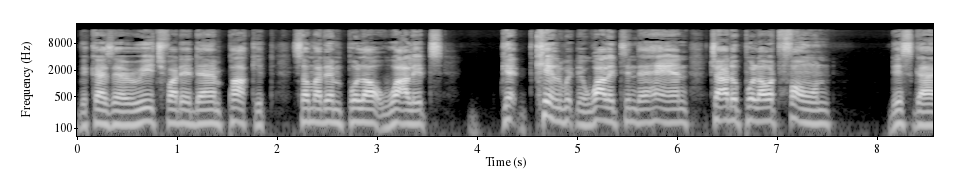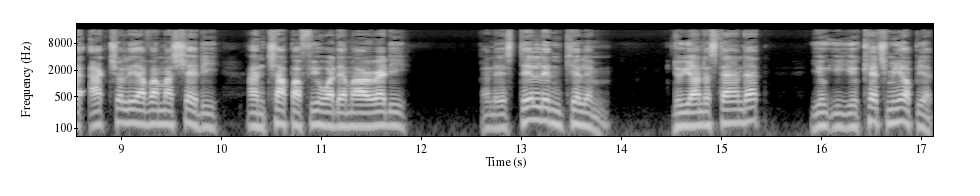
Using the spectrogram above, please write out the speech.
because they reach for their damn pocket. Some of them pull out wallets, get killed with the wallet in the hand, try to pull out phone. This guy actually have a machete and chop a few of them already. And they still didn't kill him. Do you understand that? You, you you catch me up yet?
